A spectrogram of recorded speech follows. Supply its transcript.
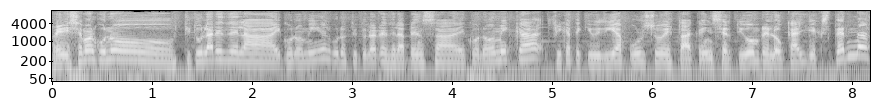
Revisemos algunos titulares de la economía, algunos titulares de la prensa económica. Fíjate que hoy día Pulso destaca incertidumbre local y externa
